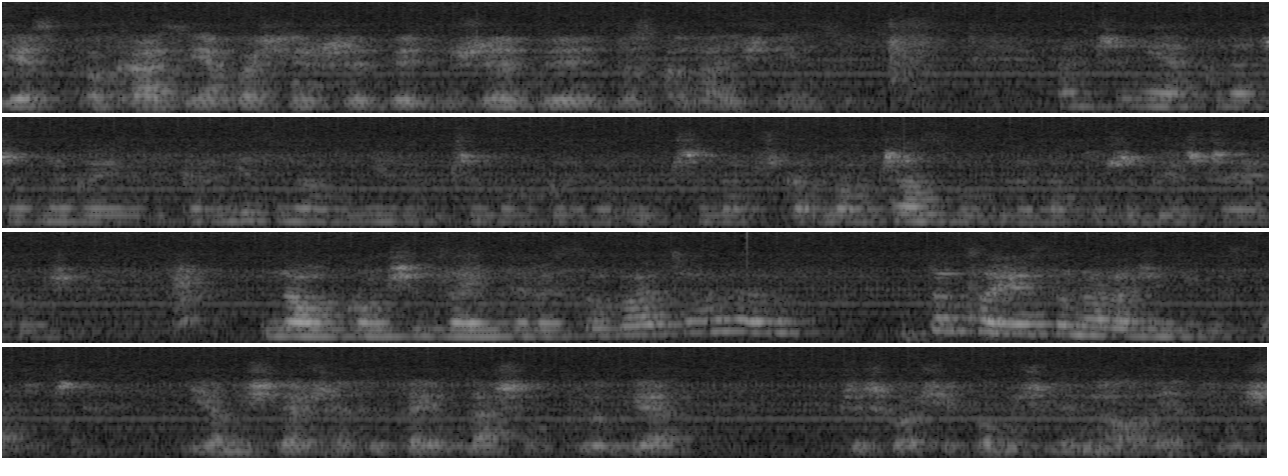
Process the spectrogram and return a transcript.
jest okazja właśnie, żeby, żeby doskonalić ten język. Znaczy nie, akurat żadnego języka nie znam. Nie wiem, czy mogę, czy na przykład mam czas w ogóle na to, żeby jeszcze jakąś nauką się zainteresować, ale to co jest, to na razie nie wystarczy. Ja myślę, że tutaj w naszym klubie w przyszłości pomyślimy o jakimś,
